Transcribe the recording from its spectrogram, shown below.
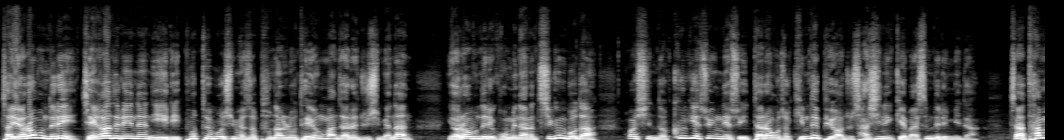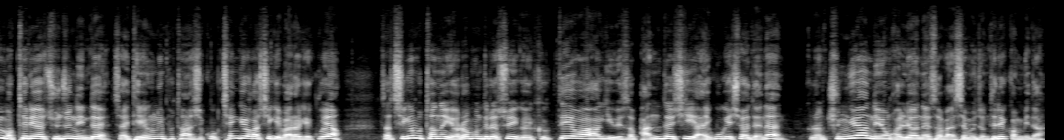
자, 여러분들이 제가 드리는 이 리포트 보시면서 분할로 대응만 잘해주시면은 여러분들이 고민하는 지금보다 훨씬 더 크게 수익 낼 수 있다라고 저 김 대표 아주 자신있게 말씀드립니다. 자, 탑 머트리얼 주주님들, 자, 이 대응 리포트 하나씩 꼭 챙겨가시기 바라겠고요. 자, 지금부터는 여러분들의 수익을 극대화하기 위해서 반드시 알고 계셔야 되는 그런 중요한 내용 관련해서 말씀을 좀 드릴 겁니다.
